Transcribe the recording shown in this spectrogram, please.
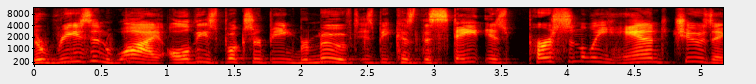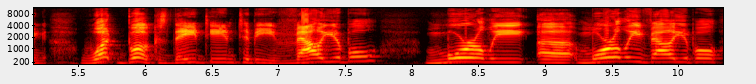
The reason why all these books are being removed is because the state is personally hand choosing what books they deem to be valuable, morally, uh, morally valuable,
